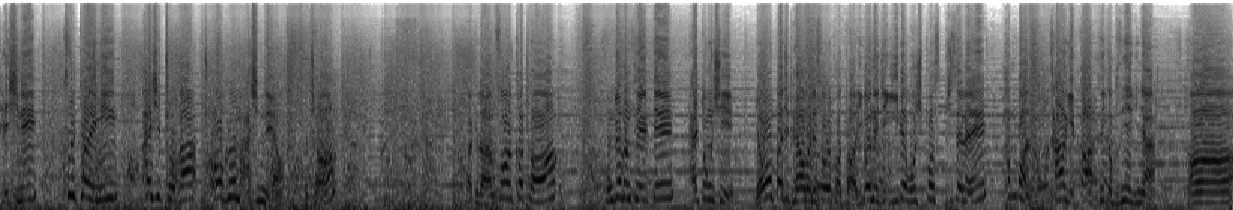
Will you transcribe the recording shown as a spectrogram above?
대신에 쿨타임이 80초가 조금 아쉽네요. 그쵸 자 그 다음 소울 커터. 공격 상태일 때 발동 시 영혼까지 베어버린 소울 커터. 이거는 이제 250% 피셀에 한 번 강하게 빡! 그러니까 무슨 얘기냐? 어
